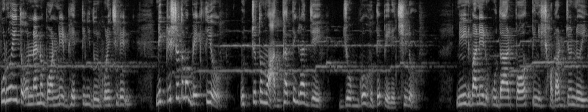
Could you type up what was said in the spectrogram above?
পুরোহিত অন্যান্য বর্ণের ভেদ তিনি দূর করেছিলেন। নিকৃষ্টতম ব্যক্তিও উচ্চতম আধ্যাত্মিক রাজ্যে যোগ্য হতে পেরেছিল। নির্বাণের উদার পথ তিনি সবার জন্যই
